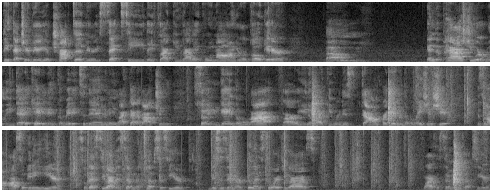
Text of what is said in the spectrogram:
think that you're very attractive very sexy. They feel like you got it going on you're a go-getter. Um in the past you were really dedicated and committed to them and they like that about you. So you gave them a lot or you know like you were just down for them in the relationship is what i'm also getting here. So let's see why the seven of cups is here. This is in their feelings towards you guys why is the Seven of Cups here?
